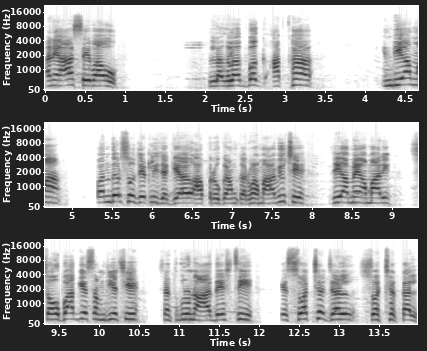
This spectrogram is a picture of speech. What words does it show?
અને આ સેવાઓ લગ- લગભગ આખા ઇન્ડિયામાં પંદરસો જેટલી જગ્યાએ આ પ્રોગ્રામ કરવામાં આવ્યું છે, જે અમે અમારી સૌભાગ્ય સમજીએ છીએ સદગુરુના આદેશથી કે સ્વચ્છ જલ સ્વચ્છ કલ,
